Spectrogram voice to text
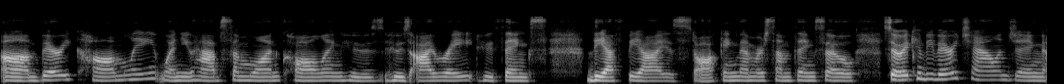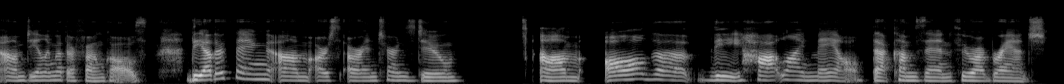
um, very calmly when you have someone calling who's who's irate, who thinks the FBI is stalking them or something. So, so it can be very challenging um, dealing with our phone calls. The other thing um, our interns do. Um, all the the hotline mail that comes in through our branch,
